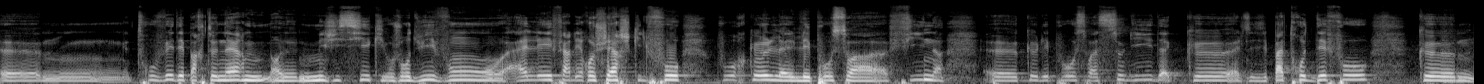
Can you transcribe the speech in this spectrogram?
euh, trouver des partenaires euh, mégiciers qui aujourd'hui vont aller faire les recherches qu'il faut pour que les, peaux soient fines, euh, que les peaux soient solides, qu'elles n'aient pas trop de défauts, que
